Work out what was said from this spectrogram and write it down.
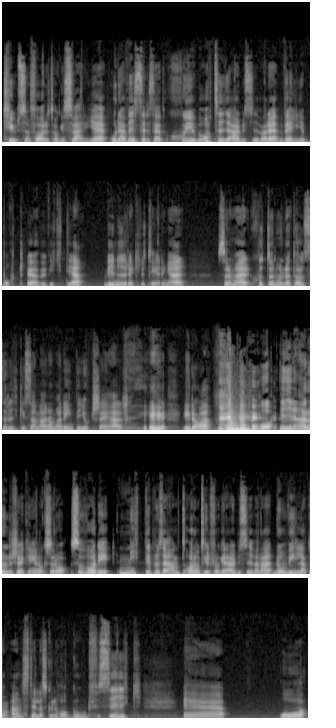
tusen företag i Sverige och där visade det sig att sju av tio arbetsgivare väljer bort överviktiga vid nyrekryteringar. Så de här 1700-talsrikisarna, de hade inte gjort sig här idag. Och i den här undersökningen också då, så var det 90% av de tillfrågade arbetsgivarna, de ville att de anställda skulle ha god fysik. Eh, och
